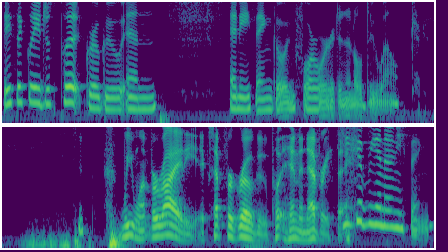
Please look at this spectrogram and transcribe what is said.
Basically, just put Grogu in anything going forward and it'll do well. Okay. We want variety, except for Grogu. Put him in everything. He could be in anything.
